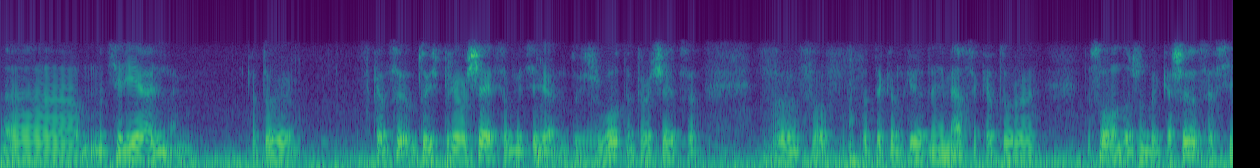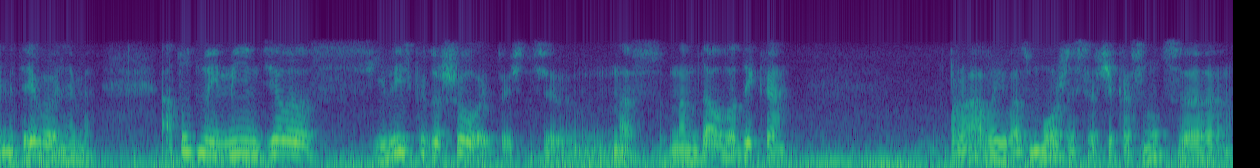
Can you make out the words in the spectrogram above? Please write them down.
э, материальным, который в конце, то есть превращается в материальное, то есть животное превращается в, в, в это конкретное мясо, которое, безусловно, должно быть кошер со всеми требованиями. А тут мы имеем дело с еврейской душой, то есть э, нас, нам дал Владыка право и возможность вообще коснуться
